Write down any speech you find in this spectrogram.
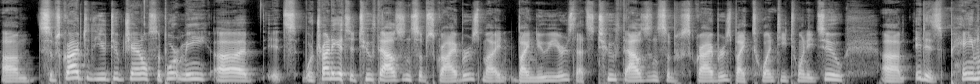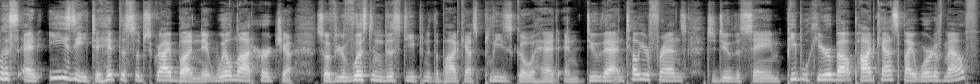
Um, subscribe to the YouTube channel, support me. Uh, it's we're trying to get to 2,000 subscribers by by New Year's. That's 2,000 subscribers by 2022. Um, it is painless and easy to hit the subscribe button. It will not hurt you. So if you've listened this deep into the podcast, please go ahead and do that and tell your friends to do the same. People hear about podcasts by word of mouth.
